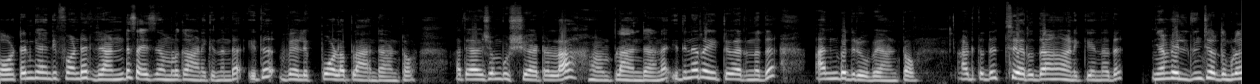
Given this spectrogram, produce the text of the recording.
കോട്ടൺ ക്യാൻഡി ഫോണിന്റെ രണ്ട് സൈസ് നമ്മൾ കാണിക്കുന്നുണ്ട്. ഇത് വലിപ്പമുള്ള പ്ലാന്റാണ് കേട്ടോ അത്യാവശ്യം ബുഷിയായിട്ടുള്ള പ്ലാന്റാണ് ഇതിന് റേറ്റ് വരുന്നത് അൻപത് രൂപയാണ് കേട്ടോ അടുത്തത് ചെറുതാണ് കാണിക്കുന്നത്. ഞാൻ വലുതും ചെറുതും കൂടെ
